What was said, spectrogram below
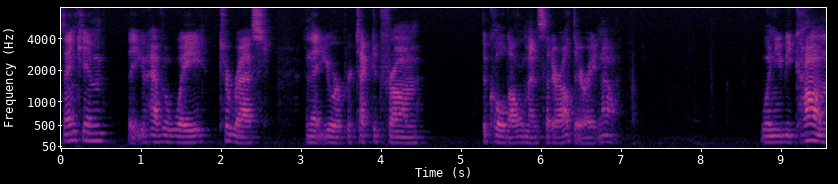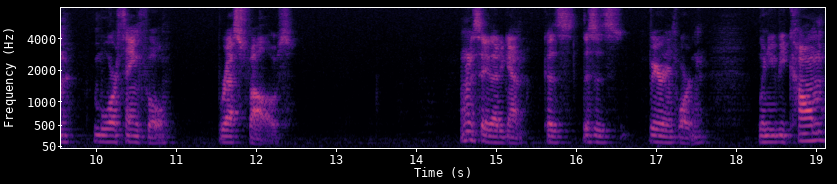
Thank Him that you have a way to rest and that you are protected from the cold elements that are out there right now. When you become more thankful, rest follows. I'm going to say that again because this is very important. When you become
